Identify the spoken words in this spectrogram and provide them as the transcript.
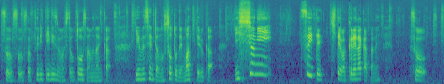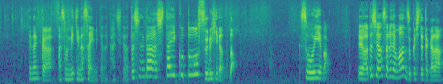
そうそうそうプリティリズムをしてお父さんはなんかゲームセンターの外で待ってるか一緒についてきてはくれなかったね。そう。でなんか遊んできなさいみたいな感じで私がしたいことをする日だった。そういえば。で私はそれで満足してたからあ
